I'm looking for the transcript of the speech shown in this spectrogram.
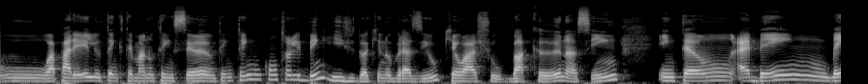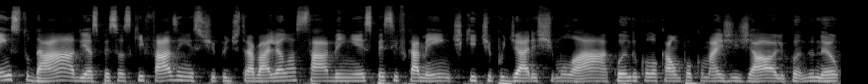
o aparelho tem que ter manutenção, tem, tem um controle bem rígido aqui no Brasil, que eu acho bacana, assim. Então, é bem, bem estudado e as pessoas que fazem esse tipo de trabalho, elas sabem especificamente que tipo de área estimular, quando colocar um pouco mais de jaule, quando não.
